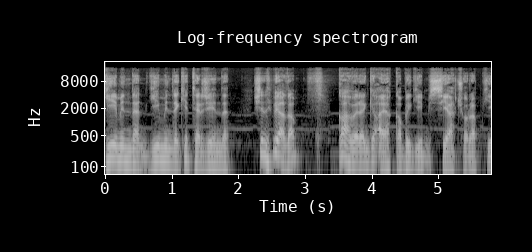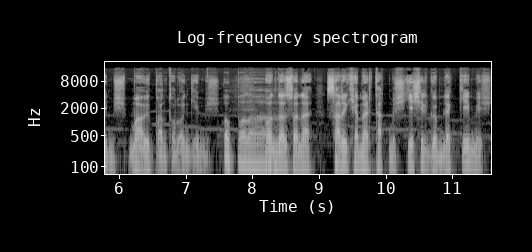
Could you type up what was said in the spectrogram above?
giyiminden, giyimindeki tercihinden. Şimdi bir adam kahverengi ayakkabı giymiş, siyah çorap giymiş, mavi pantolon giymiş. Hoppala. Ondan sonra sarı kemer takmış, yeşil gömlek giymiş.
